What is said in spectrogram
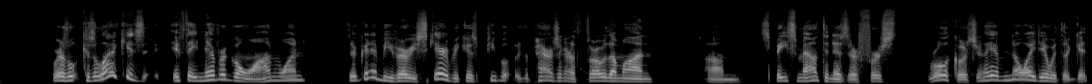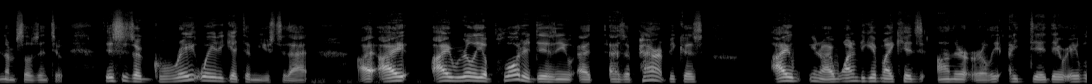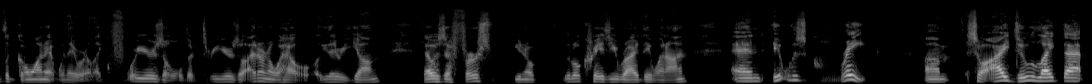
Whereas, because a lot of kids, if they never go on one, they're going to be very scared because people, the parents are going to throw them on um, Space Mountain as their first roller coaster, and they have no idea what they're getting themselves into. This is a great way to get them used to that. I I, I really applauded Disney at, as a parent because I you know I wanted to give my kids on there early. I did. They were able to go on it when they were like four years old or three years old. I don't know how they were young. That was the first you know little crazy ride they went on, and it was great. Um, so I do like that.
